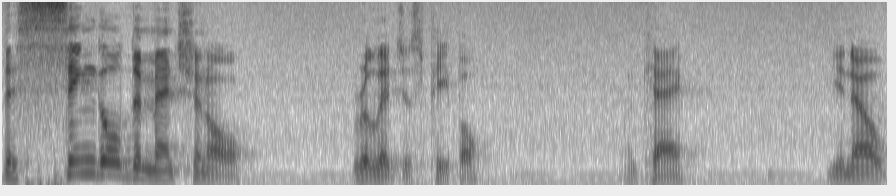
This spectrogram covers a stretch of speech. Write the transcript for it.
the single dimensional religious people, okay? You know,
